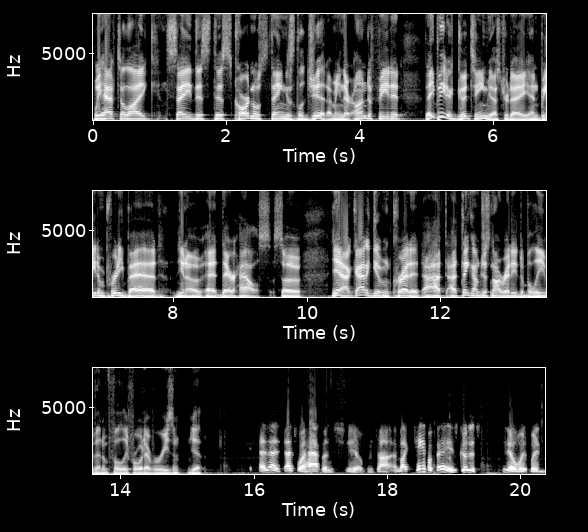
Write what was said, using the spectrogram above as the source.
we have to like say this this Cardinals thing is legit. I mean, they're undefeated. They beat a good team yesterday and beat them pretty bad, you know, at their house. So. Yeah, I got to give them credit. I, I think I'm just not ready to believe in them fully for whatever reason yet. and that, that's what happens. You know, from time like Tampa Bay, as good as you know, when, when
